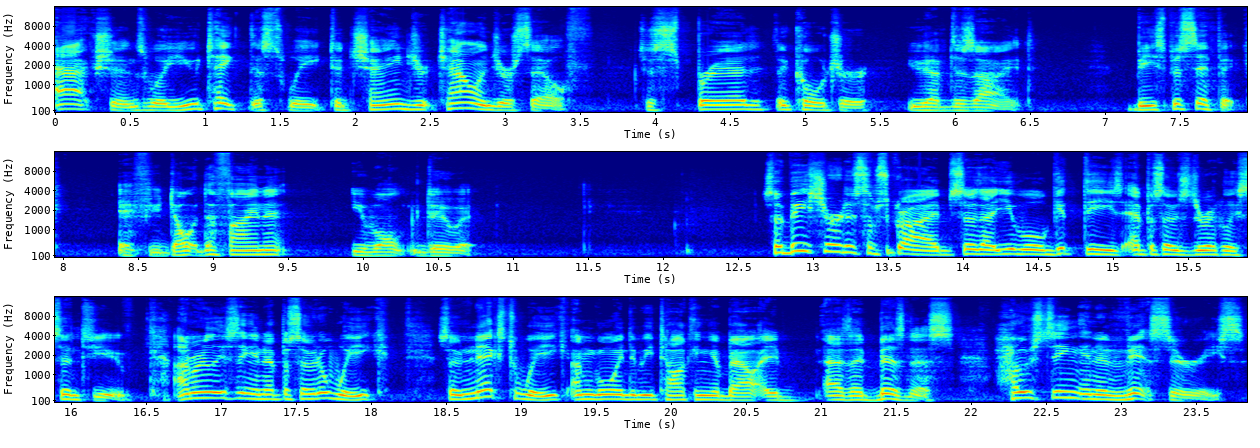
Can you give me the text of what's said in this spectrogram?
actions will you take this week to change your challenge yourself to spread the culture you have designed. Be specific. If you don't define it, you won't do it. So be sure to subscribe so that you will get these episodes directly sent to you. I'm releasing an episode a week. So next week I'm going to be talking about a as a business hosting an event series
